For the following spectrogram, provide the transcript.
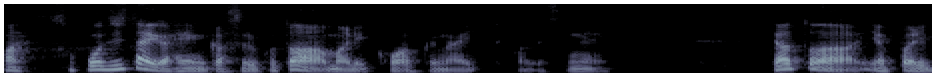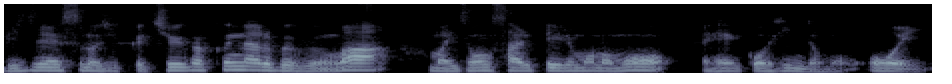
まあ、そこ自体が変化することはあまり怖くないとかですね。であとはやっぱりビジネスロジック、中核になる部分は、ま、依存されているものも変更頻度も多い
